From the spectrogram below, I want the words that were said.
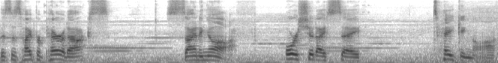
this is Hyper Paradox signing off. Or should I say, taking off.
